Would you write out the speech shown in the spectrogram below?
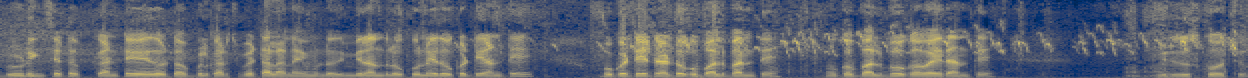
బ్రూడింగ్ సెటప్కి అంటే ఏదో డబ్బులు ఖర్చు పెట్టాలని ఏమి ఉండదు. మీరు అందులో కొనేది ఒకటి అంటే ఒకటి ఏంటంటే ఒక బల్బ్ అంతే. ఒక బల్బు ఒక వైర్ అంతే. మీరు చూసుకోవచ్చు.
